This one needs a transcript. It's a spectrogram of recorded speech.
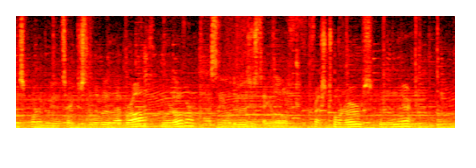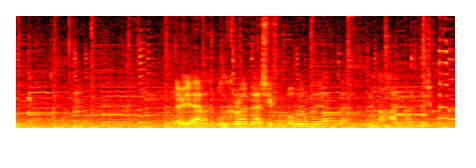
this point, we're going to take just a little bit of that broth, pour it over. Last thing I'll do is just take a little fresh torn herbs, put it in there. And there you have it, the blue crab dashi from Mobile Bay, Alabama, in the Hot and Hot Fish Club.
